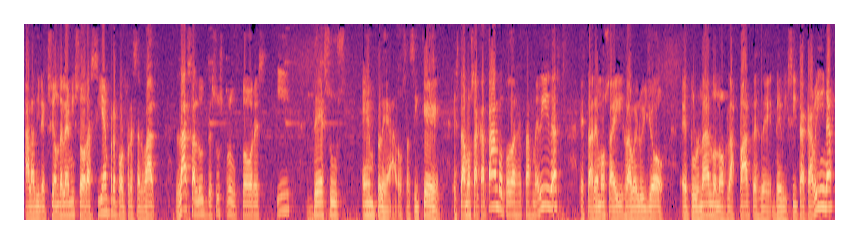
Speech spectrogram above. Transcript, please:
a la dirección de la emisora, siempre por preservar la salud de sus productores y de sus empleados. Así que estamos acatando todas estas medidas, estaremos ahí, Ravelo y yo, eh, turnándonos las partes de, de, visita a cabina.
